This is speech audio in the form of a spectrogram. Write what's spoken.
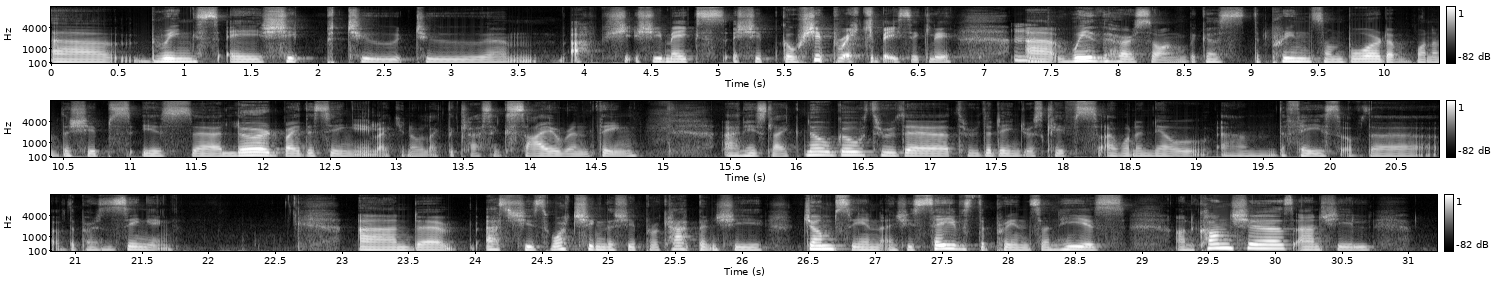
uh, brings a ship to to um, ah, she she makes a ship go shipwreck basically uh, with her song because the prince on board of one of the ships is uh, lured by the singing like you know like the classic siren thing. And he's like no go through the through the dangerous cliffs. I want to know um, the face of the of the person singing and uh, as she's watching the shipwreck happen she jumps in and she saves the prince and he is unconscious and she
